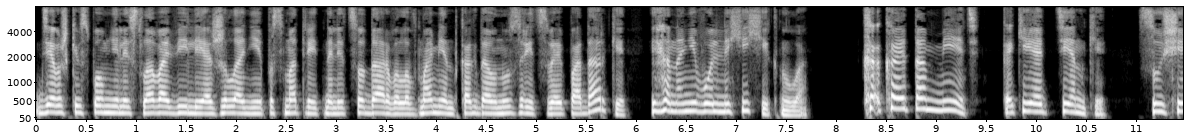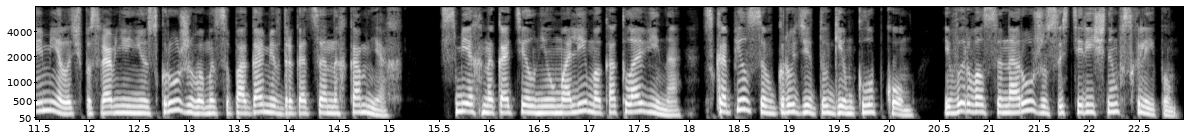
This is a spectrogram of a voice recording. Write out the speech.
Девушки вспомнили слова Вилли о желании посмотреть на лицо Дарвала в момент, когда он узрит свои подарки, и она невольно хихикнула. «Какая там медь! Какие оттенки! Сущая мелочь по сравнению с кружевом и сапогами в драгоценных камнях. Смех накатил неумолимо, как лавина, скопился в груди тугим клубком и вырвался наружу с истеричным всхлипом.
